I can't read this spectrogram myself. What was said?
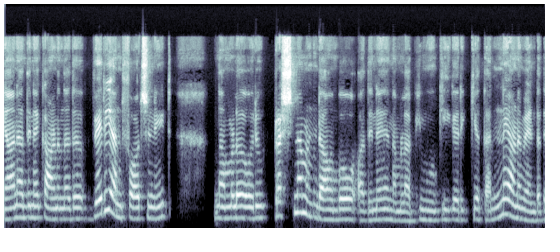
ഞാൻ അതിനെ കാണുന്നത് വെരി അൺഫോർച്ചുനേറ്റ് നമ്മൾ ഒരു പ്രശ്നം ഉണ്ടാവുമ്പോൾ അതിനെ നമ്മൾ അഭിമുഖീകരിക്കുക തന്നെയാണ് വേണ്ടത്.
